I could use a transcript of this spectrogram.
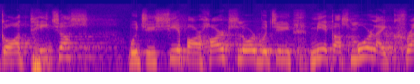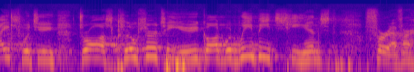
God, teach us? Would you shape our hearts, Lord? Would you make us more like Christ? Would you draw us closer to you, God? Would we be changed forever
